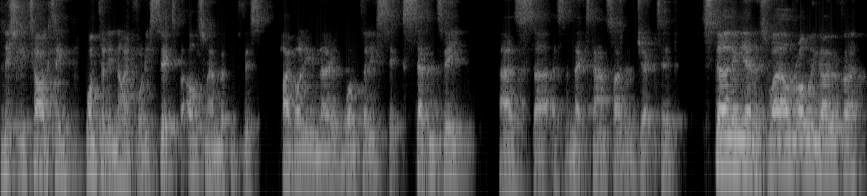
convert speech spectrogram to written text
initially targeting 139.46, but ultimately I'm looking for this high volume node 136.70 as, uh, as the next downside objective. Sterling yen as well, rolling over.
